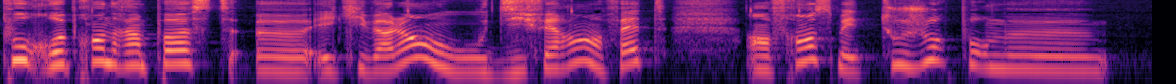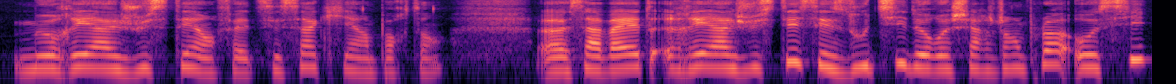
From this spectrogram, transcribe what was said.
pour reprendre un poste équivalent ou différent en fait en France, mais toujours pour me me réajuster en fait. C'est ça qui est important. Euh, ça va être réajuster ses outils de recherche d'emploi aussi.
